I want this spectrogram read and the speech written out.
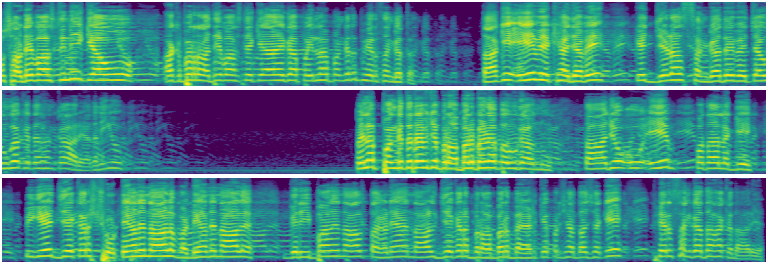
ਉਹ ਸਾਡੇ ਵਾਸਤੇ ਨਹੀਂ ਕਿਹਾ, ਉਹ ਅਕਬਰ ਰਾਜੇ ਵਾਸਤੇ ਕਿਹਾ ਹੈਗਾ, ਪਹਿਲਾਂ ਪੰਗਤ, ਫੇਰ ਸੰਗਤ। ਤਾਂ ਕਿ ਇਹ ਵੇਖਿਆ ਜਾਵੇ ਕਿ ਜਿਹੜਾ ਸੰਗਤ ਦੇ ਵਿੱਚ ਆਊਗਾ, ਕਿਤੇ ਹੰਕਾਰਿਆ ਤਾਂ ਨਹੀਂ ਉਹ। ਪਹਿਲਾਂ ਪੰਗਤ ਦੇ ਵਿੱਚ ਬਰਾਬਰ ਬਹਿਣਾ ਪਊਗਾ ਉਹਨੂੰ। ਤਾਂ ਜੋ ਉਹ ਇਹ ਪਤਾ ਲੱਗੇ ਵੀ ਇਹ ਜੇਕਰ ਛੋਟਿਆਂ ਦੇ ਨਾਲ, ਵੱਡਿਆਂ ਦੇ ਨਾਲ, ਗਰੀਬਾਂ ਦੇ ਨਾਲ, ਤਗੜਿਆਂ ਦੇ ਨਾਲ ਜੇਕਰ ਬਰਾਬਰ ਬੈਠ ਕੇ ਪ੍ਰਸ਼ਾਦਾ ਛਕੇ, ਫਿਰ ਸੰਗਤ ਦਾ ਹੱਕਦਾਰ ਆ।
